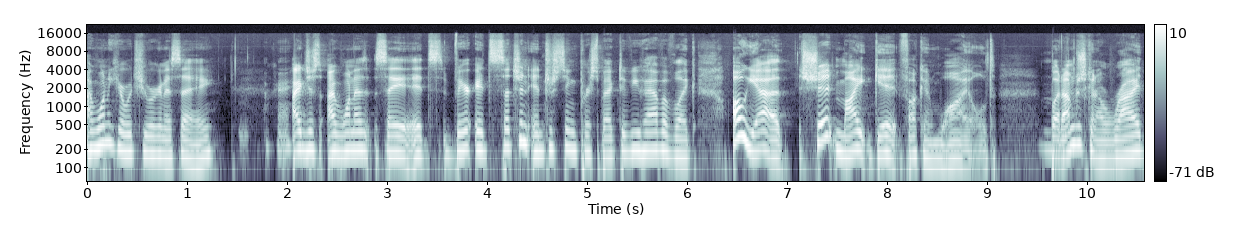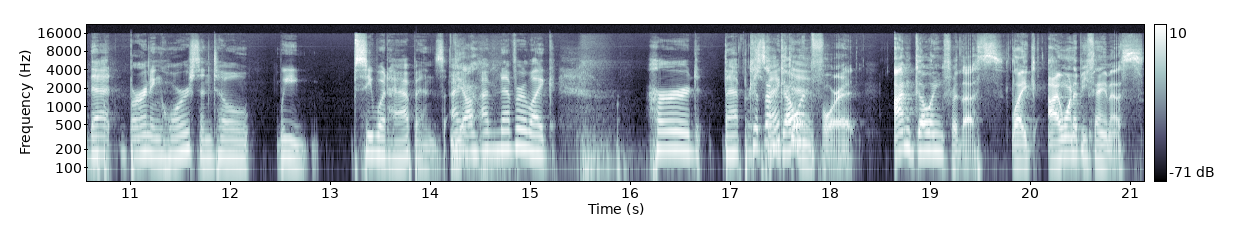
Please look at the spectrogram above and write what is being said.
I want to hear what you were gonna say. Okay. I just I want to say it's very it's such an interesting perspective you have of like oh yeah shit might get fucking wild, but I'm mm-hmm. just gonna ride that burning horse until we see what happens. Yeah. I, I've never like heard that perspective. Because I'm perspective. going for it. I'm going for this. Like I want to be famous.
